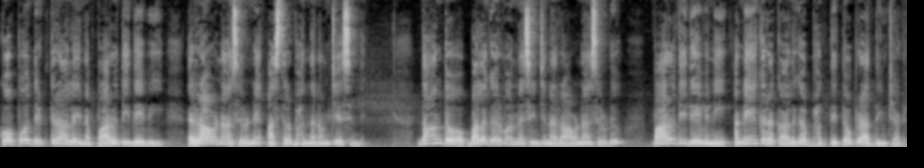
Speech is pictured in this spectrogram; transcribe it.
కోపోద్రిక్తురాలైన పార్వతీదేవి రావణాసురుని అస్త్రబంధనం చేసింది. దాంతో బలగర్వం నశించిన రావణాసురుడు పార్వతీదేవిని అనేక రకాలుగా భక్తితో ప్రార్థించాడు.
